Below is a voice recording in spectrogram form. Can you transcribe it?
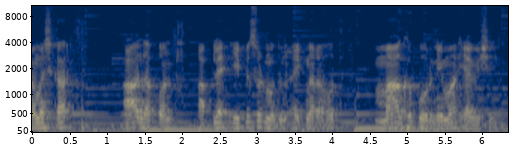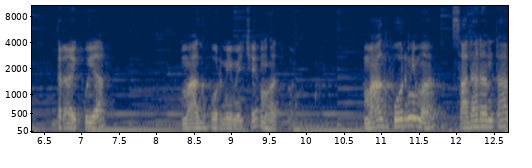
नमस्कार. आज आपण आपल्या एपिसोडमधून ऐकणार आहोत माघ पौर्णिमा याविषयी. तर ऐकूया माघ पौर्णिमेचे महत्त्व. माघ पौर्णिमा साधारणतः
